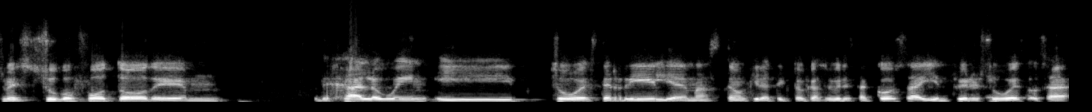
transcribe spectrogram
me subo foto de, de Halloween y subo este reel y además tengo que ir a TikTok a subir esta cosa y en Twitter subo esto, o sea,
